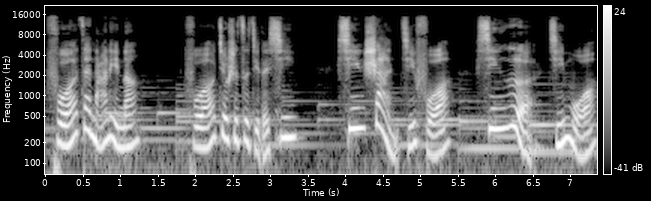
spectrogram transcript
佛在哪里呢？佛就是自己的心，心善即佛，心恶即魔。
